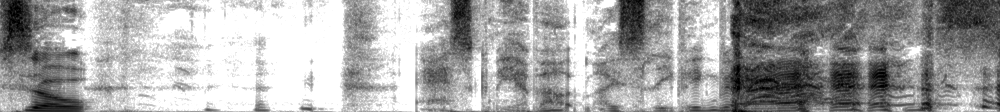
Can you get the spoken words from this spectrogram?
So Ask me about my sleeping bags.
